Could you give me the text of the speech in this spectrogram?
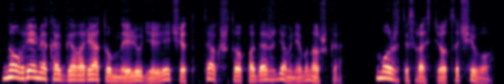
Но время, как говорят умные люди, лечит, так что подождем немножко. Может и срастется чего».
